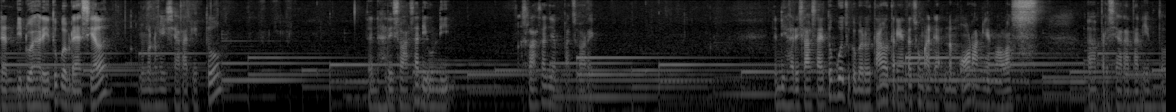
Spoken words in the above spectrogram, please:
Dan di dua hari itu gue berhasil memenuhi syarat itu dan hari Selasa diundi. Selasa jam 4 sore. Dan di hari Selasa itu gue juga baru tahu ternyata cuma ada enam orang yang lolos uh, persyaratan itu.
